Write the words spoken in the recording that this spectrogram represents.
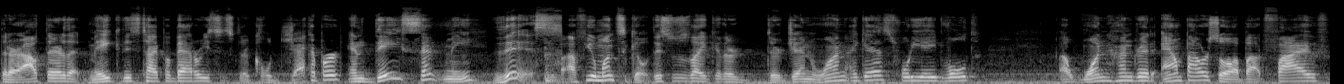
that are out there that make this type of batteries. They're called Jakiper, and they sent me this a few months ago. This was like their their Gen One, I guess, 48 volt, uh, 100 amp hour, so about five,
